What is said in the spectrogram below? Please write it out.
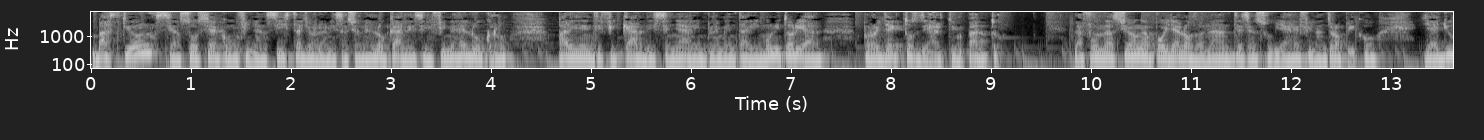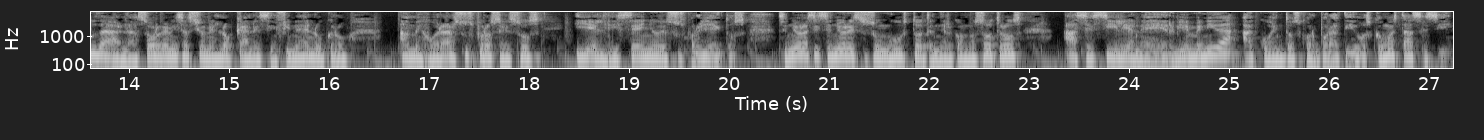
Bastión se asocia con financistas y organizaciones locales sin fines de lucro para identificar, diseñar, implementar y monitorear proyectos de alto impacto. La fundación apoya a los donantes en su viaje filantrópico y ayuda a las organizaciones locales sin fines de lucro a mejorar sus procesos y el diseño de sus proyectos. Señoras y señores, es un gusto tener con nosotros a Cecilia Neher. Bienvenida a Cuentos Corporativos. ¿Cómo estás, Ceci?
